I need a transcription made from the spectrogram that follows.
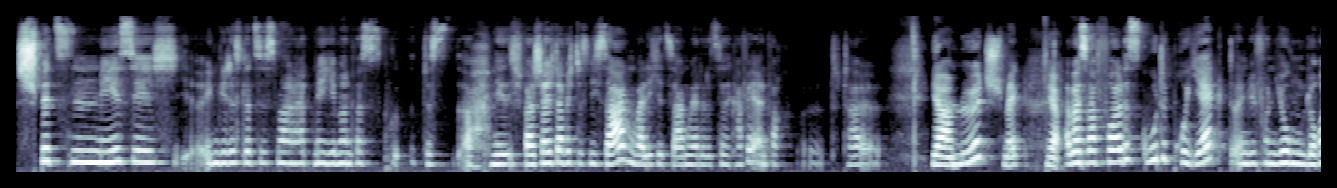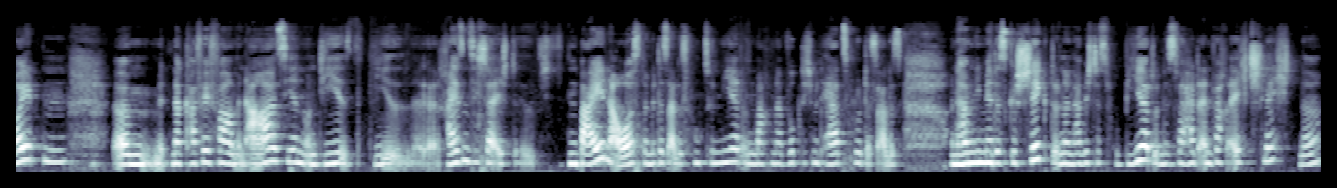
spitzenmäßig. Irgendwie das letzte Mal hat mir jemand was, das, ach nee, ich, wahrscheinlich darf ich das nicht sagen, weil ich jetzt sagen werde, dass der Kaffee einfach äh, total ja. blöd schmeckt. Ja. Aber es war voll das gute Projekt irgendwie von jungen Leuten ähm, mit einer Kaffeefarm in Asien und die, die reißen sich da echt ein Bein aus, damit das alles funktioniert und machen da wirklich mit Herzblut das alles. Und haben die mir das geschickt und dann habe ich das probiert und es war halt einfach echt schlecht, ne?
